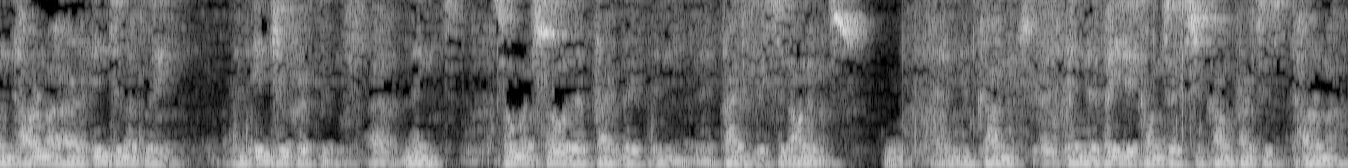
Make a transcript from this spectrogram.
and dharma are intimately and intricately uh, linked, so much so that they're practically synonymous. And you can't, uh, in the Vedic context, you can't practice dharma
